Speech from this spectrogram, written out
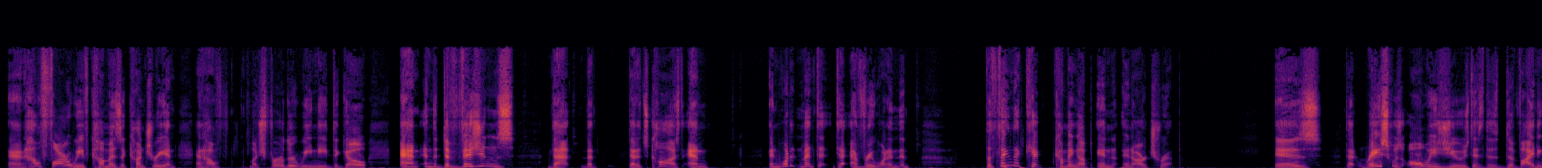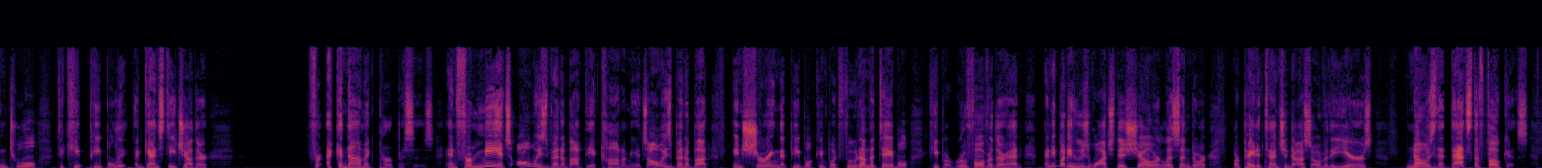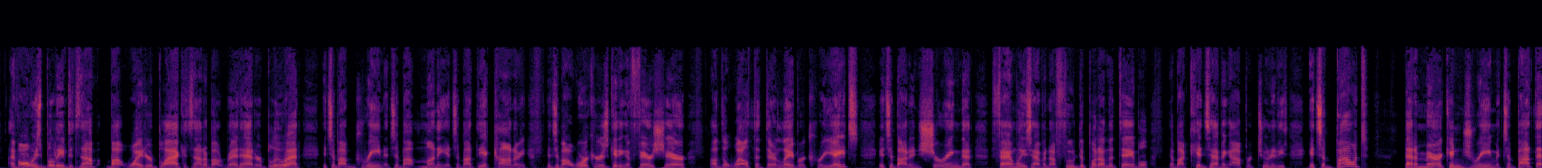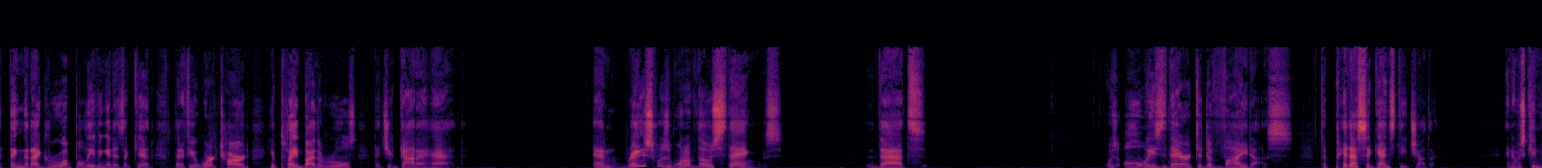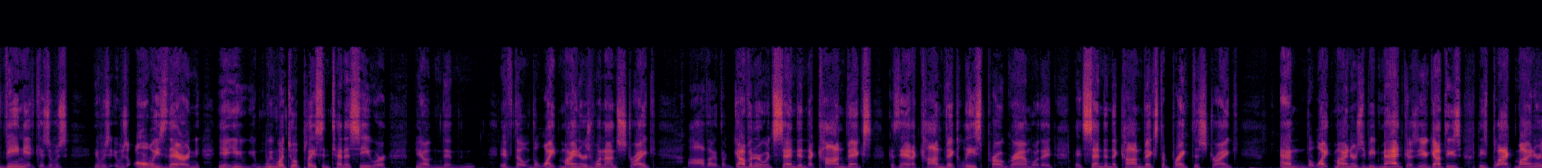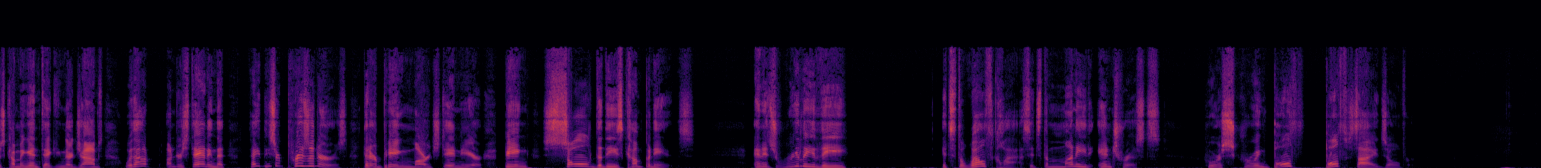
and how far we've come as a country and, and how much further we need to go and and the divisions that that that it's caused. And and what it meant to, to everyone and the, the thing that kept coming up in in our trip is that race was always used as the dividing tool to keep people against each other for economic purposes. And for me, it's always been about the economy. It's always been about ensuring that people can put food on the table, keep a roof over their head. Anybody who's watched this show or listened or or paid attention to us over the years knows that that's the focus. I've always believed it's not about white or black. It's not about red hat or blue hat. It's about green. It's about money. It's about the economy. It's about workers getting a fair share of the wealth that their labor creates. It's about ensuring that families have enough food to put on the table, about kids having opportunities. It's about that American dream. It's about that thing that I grew up believing in as a kid that if you worked hard, you played by the rules, that you got ahead. And race was one of those things that was always there to divide us, to pit us against each other. And it was convenient because it was it was it was always there. And you, you we went to a place in Tennessee where you know the, if the the white miners went on strike, uh, the, the governor would send in the convicts because they had a convict lease program where they'd, they'd send in the convicts to break the strike. And the white miners would be mad because you got these, these black miners coming in, taking their jobs without understanding that, hey, these are prisoners that are being marched in here, being sold to these companies. And it's really the it's the wealth class, it's the moneyed interests who are screwing both both sides over.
